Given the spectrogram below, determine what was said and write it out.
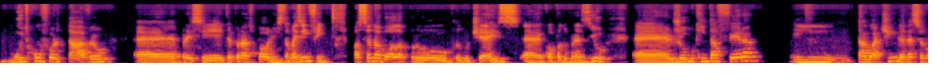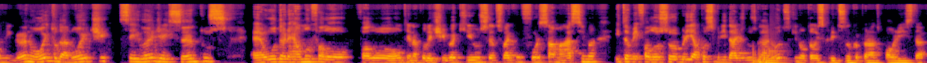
muito confortável é, para esse Campeonato Paulista. Mas enfim, passando a bola para o Gutierrez, é, Copa do Brasil, é, jogo quinta-feira em Taguatinga, né, se eu não me engano, 8 da noite, Ceilândia e Santos. É, o Oder Hellman falou, falou ontem na coletiva que o Santos vai com força máxima e também falou sobre a possibilidade dos garotos que não estão inscritos no Campeonato Paulista,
